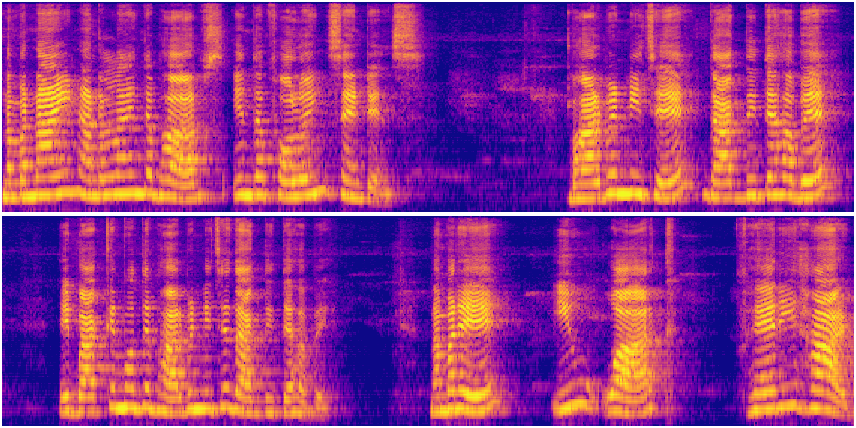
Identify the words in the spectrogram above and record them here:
Number nine underline the verbs in the following sentence ভার্বের নিচে দাগ দিতে হবে, এই বাক্যের মধ্যে ভার্বের নিচে দাগ দিতে হবে। Number A, you work very hard.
